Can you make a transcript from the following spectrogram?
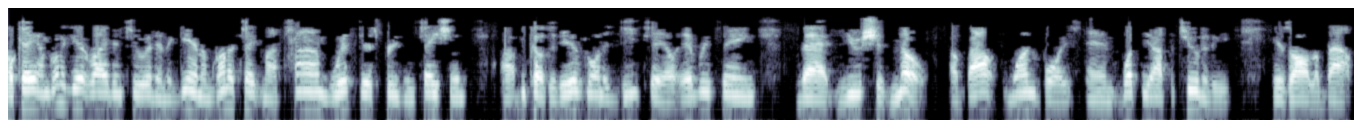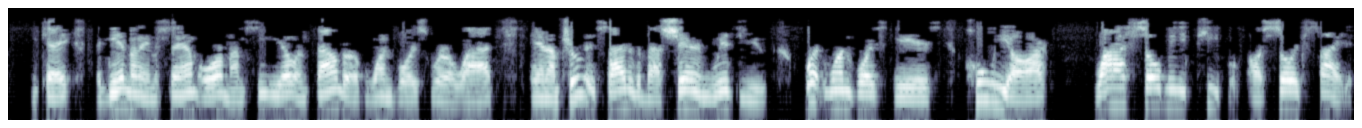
Okay, I'm going to get right into it. And again, I'm going to take my time with this presentation uh, because it is going to detail everything that you should know about One Voice and what the opportunity is all about. Okay. Again, my name is Sam Orm. I'm CEO and founder of One Voice Worldwide, and I'm truly excited about sharing with you what One Voice is, who we are, why so many people are so excited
